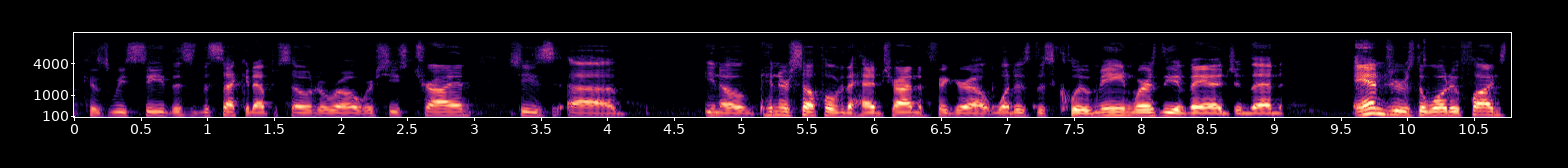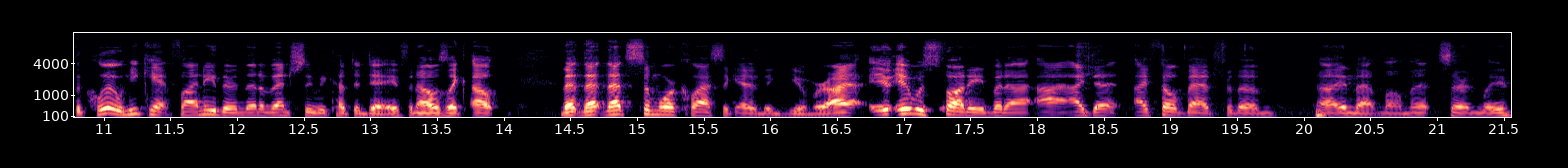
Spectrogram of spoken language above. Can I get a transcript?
because uh, we see this is the second episode in a row where she's trying. She's, uh, you know, hitting herself over the head trying to figure out what does this clue mean? Where's the advantage? And then Andrew's the one who finds the clue. He can't find either. And then eventually we cut to Dave, and I was like, "Oh, that that that's some more classic editing humor." I it, it was funny, but I I I, de- I felt bad for them uh, in that moment. Certainly.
